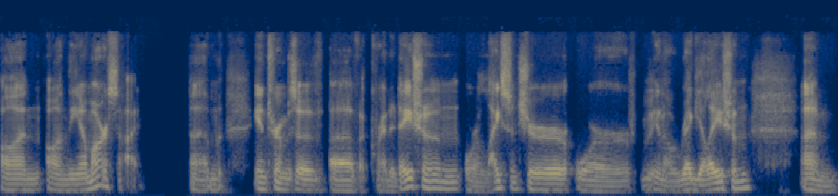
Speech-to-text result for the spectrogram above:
on on the MR side? Um, in terms of, of accreditation or licensure or you know regulation. Um,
